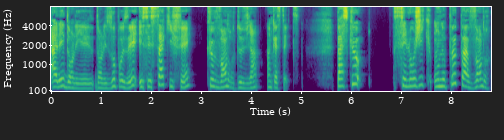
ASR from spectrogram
aller dans les dans les opposés et c'est ça qui fait que vendre devient un casse-tête. Parce que c'est logique, on ne peut pas vendre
